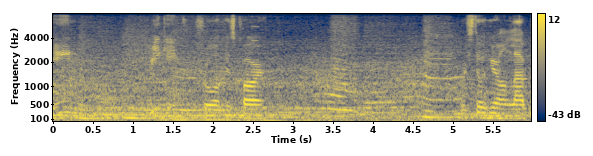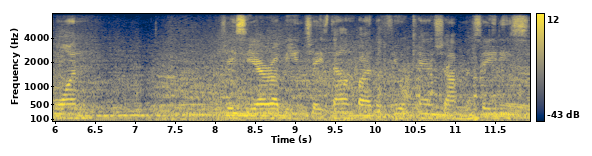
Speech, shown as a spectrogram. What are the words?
gain, regain control of his car. We're still here on lap one. J Sierra being chased down by the fuel can shop Mercedes.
